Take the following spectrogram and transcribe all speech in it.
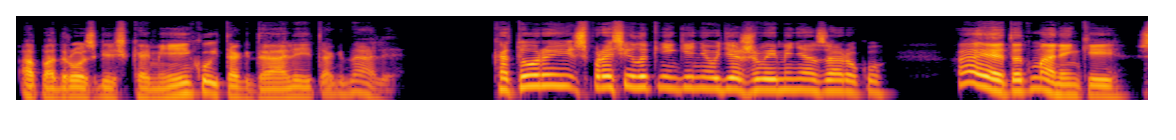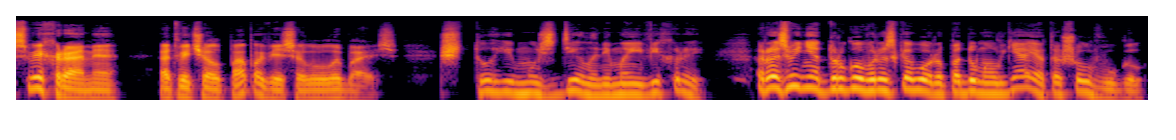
а под розгой скамейку и так далее, и так далее. «Который?» — спросила княгиня, удерживая меня за руку. «А этот маленький, с вихрами», — отвечал папа, весело улыбаясь. «Что ему сделали мои вихры? Разве нет другого разговора?» — подумал я и отошел в угол.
